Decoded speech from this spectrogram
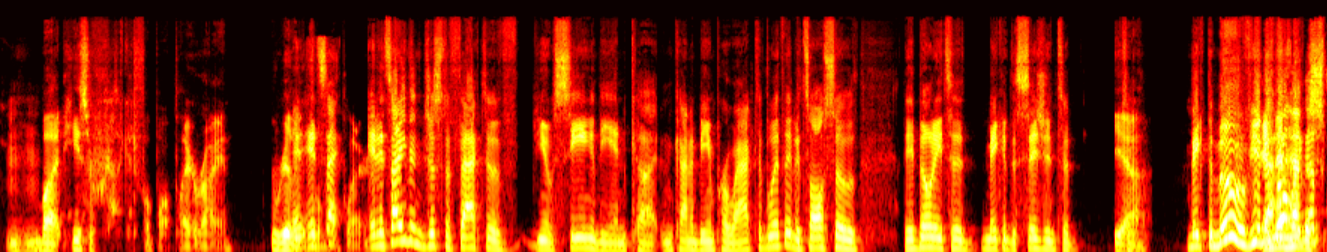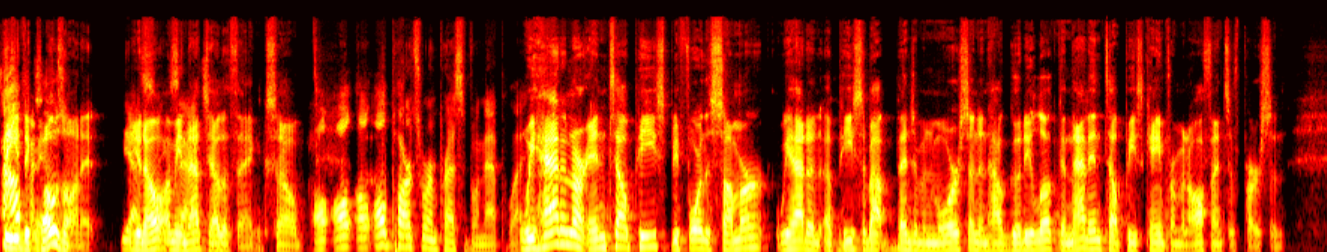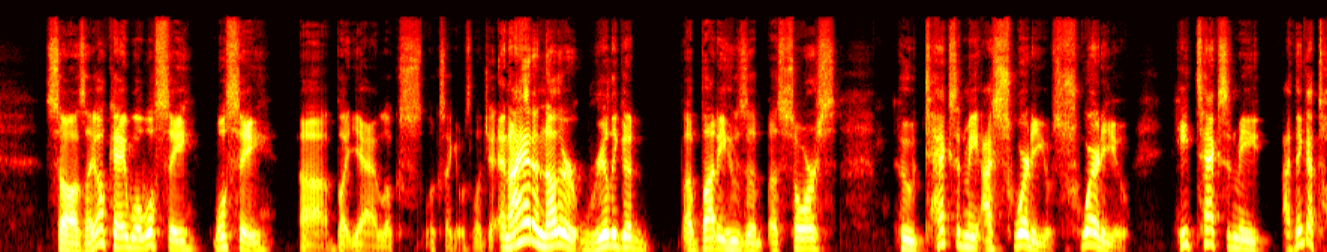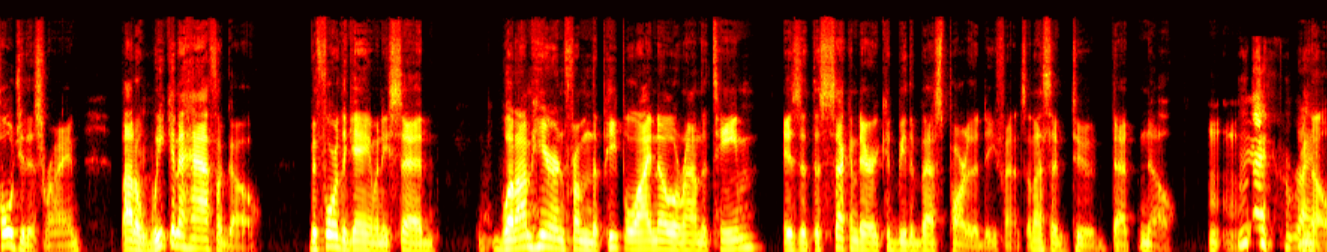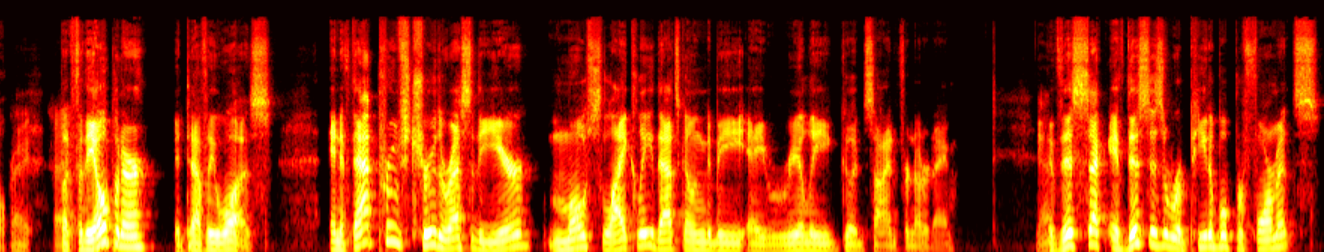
Mhm. But he's a really good football player, Ryan. Really And good it's that- player. and it's not even just the fact of you know seeing the in cut and kind of being proactive with it. It's also the ability to make a decision to yeah, make the move. You know, and then Like, had the speed confident. to close on it. you Yes, know, I mean that's the other thing. So All, all, all, all parts were impressive on that play. we had in our intel piece before the summer, we had a, a Mm-hmm. piece about Benjamin Morrison and how good he looked, and that intel piece came from an offensive person. So I was like, okay, well, we'll see, we'll see. Uh, but yeah, it looks looks like it was legit. And I had another really good a buddy who's a, a source who texted me. I swear to you, swear to you, he texted me. I think I told you this, Ryan, about a week and a half ago before the game, and he said, "What I'm hearing from the people I know around the team is that the secondary could be the best part of the defense." And I said, "Dude, that no." Right, No. right, But for the opener, it definitely was. And if that proves true the rest of the year, most likely that's going to be a really good sign for Notre Dame. Yeah. If this sec if this is a repeatable performance,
